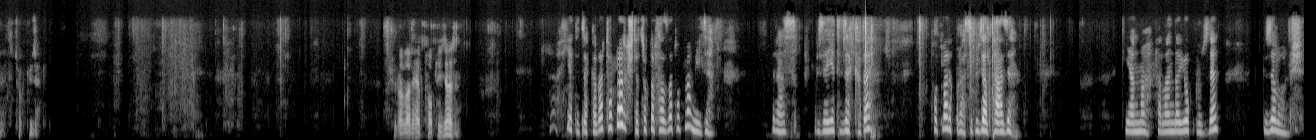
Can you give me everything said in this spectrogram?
Evet, çok güzel. Şuraları hep toplayacağız? Yetecek kadar toplarız işte. Çok da fazla toplamayacağım. Biraz bize yetecek kadar toplarız. Burası güzel taze. Yanma falan da yok buzdan. Güzel olmuş.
